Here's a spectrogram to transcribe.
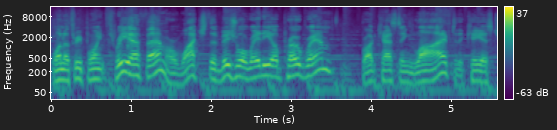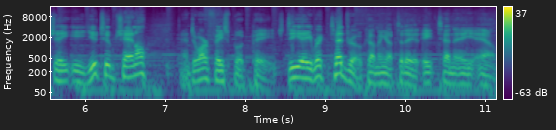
103.3 FM, or watch the visual radio program broadcasting live to the KSJE YouTube channel and to our Facebook page. DA Rick Tedrow coming up today at 8:10 a.m.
